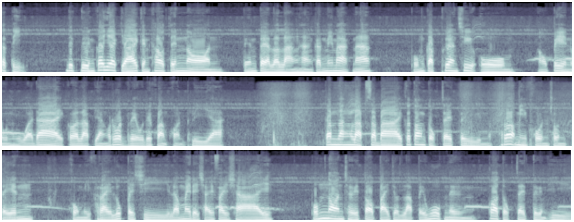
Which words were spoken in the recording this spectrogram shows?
สติ ดึกดื่นก็แยกย้ายกันเข้าเต็นท์นอน เต็นท์แต่ละหลังห่างกันไม่มากนัก ผมกับเพื่อนชื่อโอม เอาเป้หนุนหัวได้ก็หลับอย่างรวดเร็วด้วยความอ่อนเพลียกำลังหลับสบายก็ต้องตกใจตื่น เพราะมีคนชนเต็นท์ คงมีใครลุกไปฉี่แล้วไม่ได้ใช้ไฟฉาย ผมนอนเฉยต่อไปจนหลับไปวูบหนึ่ง ก็ตกใจตื่นอีก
